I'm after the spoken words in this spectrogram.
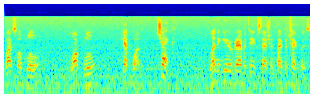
Glide slope blue. LOC blue. Cat 1. Check. Landing gear gravity extension paper checklist.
